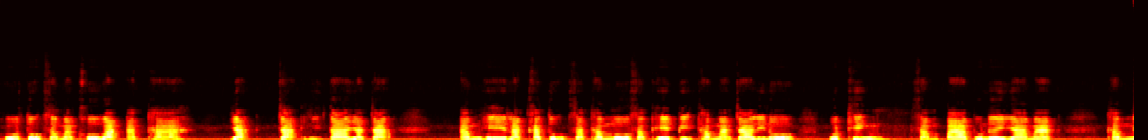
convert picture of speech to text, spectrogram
โหตุสมัคโควะอัฏฐายะ จะหิตายะจะอัมเหลักขตุ สัทธรรมโมสัพเพปิธรรมจาริโน วุทิง สัมปาปุเนยยามะธรรมเม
